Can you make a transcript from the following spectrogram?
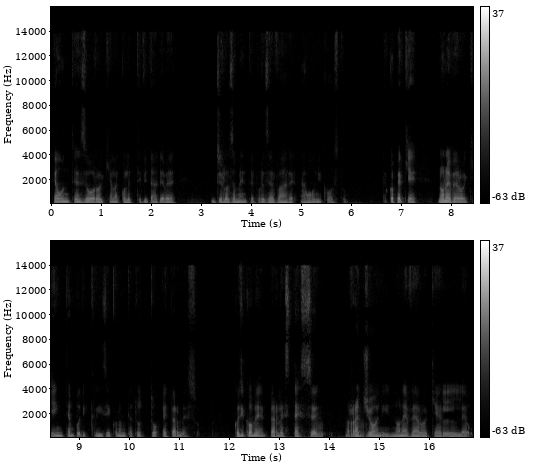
è un tesoro che la collettività deve gelosamente preservare a ogni costo. Ecco perché non è vero che in tempo di crisi economica tutto è permesso, così come per le stesse ragioni non è vero che le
